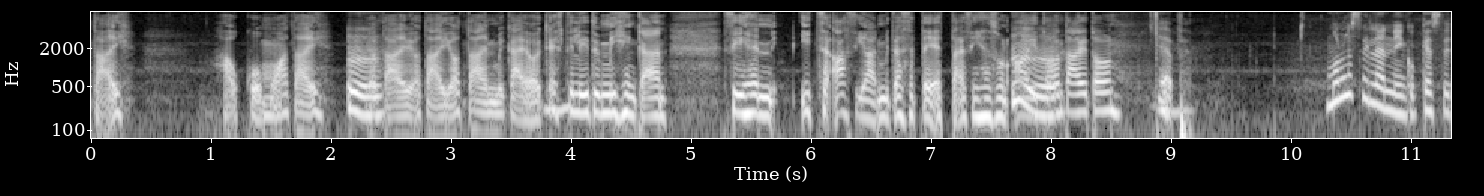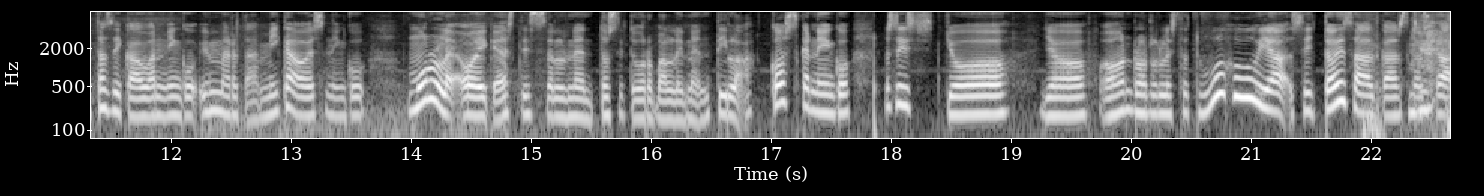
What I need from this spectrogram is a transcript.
tai haukkuu mua tai mm. jotain, jotain, jotain, mikä ei oikeasti liity mihinkään siihen itse asiaan, mitä sä teet tai siihen sun mm. aitoon taitoon. Jep. Mulla silleen niin kesti tosi kauan niin ymmärtää, mikä olisi niin mulle oikeasti sellainen tosi turvallinen tila. Koska niin kuin, no siis joo, joo, on rodullistettu, wuhuu, ja sitten toisaalta kanssa, koska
